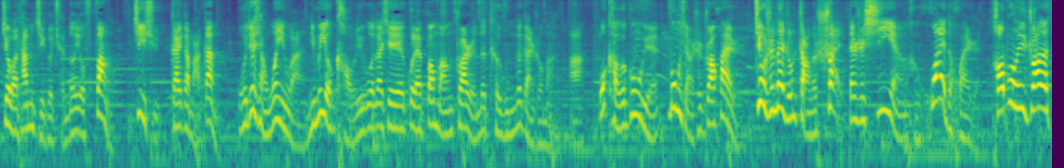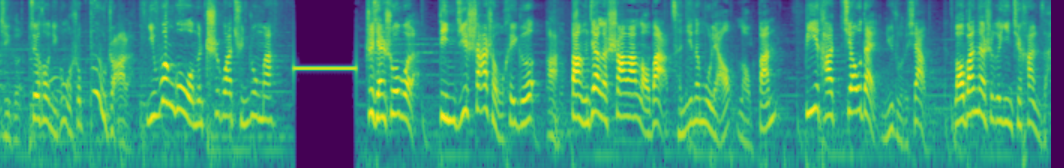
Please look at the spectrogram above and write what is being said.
就把他们几个全都又放了，继续该干嘛干嘛。我就想问一问，你们有考虑过那些过来帮忙抓人的特工的感受吗？啊，我考个公务员，梦想是抓坏人，就是那种长得帅但是心眼很坏的坏人。好不容易抓到几个，最后你跟我说不抓了，你问过我们吃瓜群众吗？之前说过了，顶级杀手黑哥啊，绑架了莎拉老爸曾经的幕僚老班，逼他交代女主的下落。老班呢是个硬气汉子啊，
